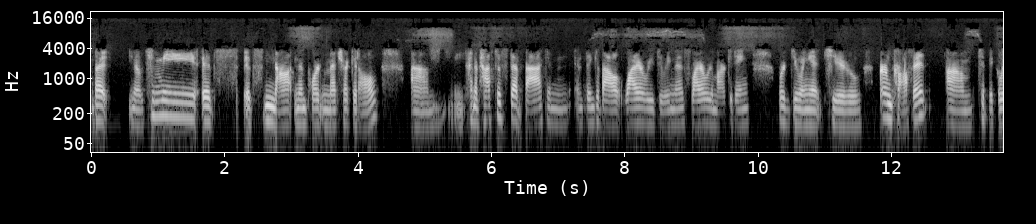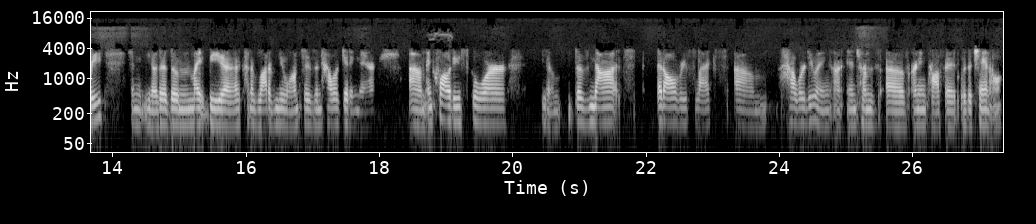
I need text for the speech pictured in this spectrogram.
but you know, to me, it's it's not an important metric at all. Um, you kind of have to step back and, and think about why are we doing this? Why are we marketing? We're doing it to earn profit, um, typically. And, you know, there, there might be a kind of lot of nuances in how we're getting there. Um, and quality score, you know, does not at all reflects um, how we're doing uh, in terms of earning profit with a channel.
